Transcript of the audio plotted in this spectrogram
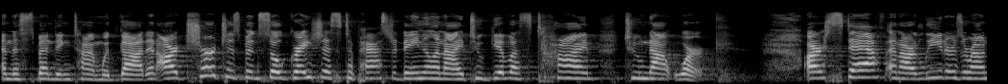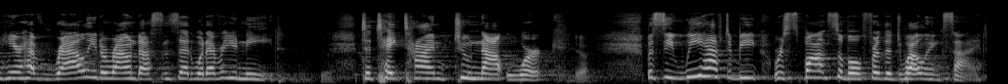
and the spending time with God. And our church has been so gracious to Pastor Daniel and I to give us time to not work. Our staff and our leaders around here have rallied around us and said, whatever you need yeah. to take time to not work. Yeah. But see, we have to be responsible for the dwelling side.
